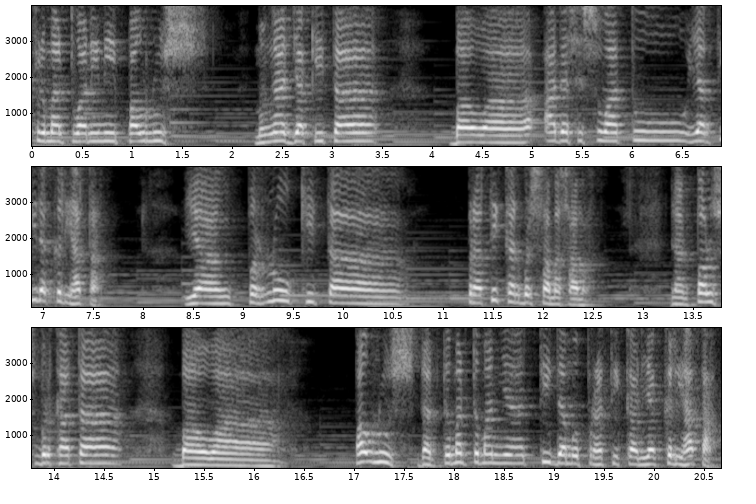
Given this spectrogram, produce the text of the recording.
firman Tuhan ini Paulus mengajak kita bahwa ada sesuatu yang tidak kelihatan yang perlu kita perhatikan bersama-sama. Dan Paulus berkata bahwa Paulus dan teman-temannya tidak memperhatikan yang kelihatan,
